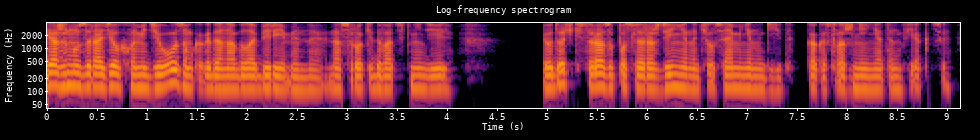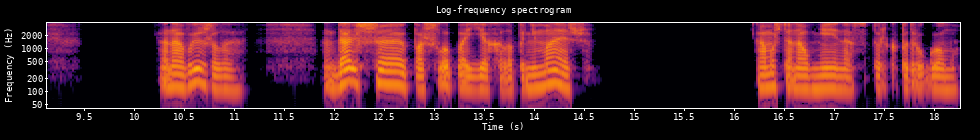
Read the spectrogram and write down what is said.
Я жену заразил хламидиозом, когда она была беременная, на сроке 20 недель. И у дочки сразу после рождения начался менингит, как осложнение от инфекции. Она выжила. Дальше пошло-поехало, понимаешь? А может, она умнее нас, только по-другому.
